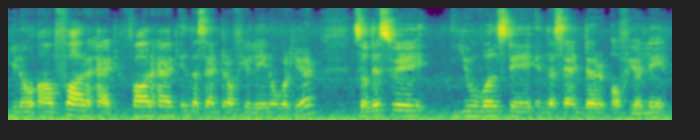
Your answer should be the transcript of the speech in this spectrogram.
you know uh, far ahead far ahead in the center of your lane over here. So this way you will stay in the center of your lane.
